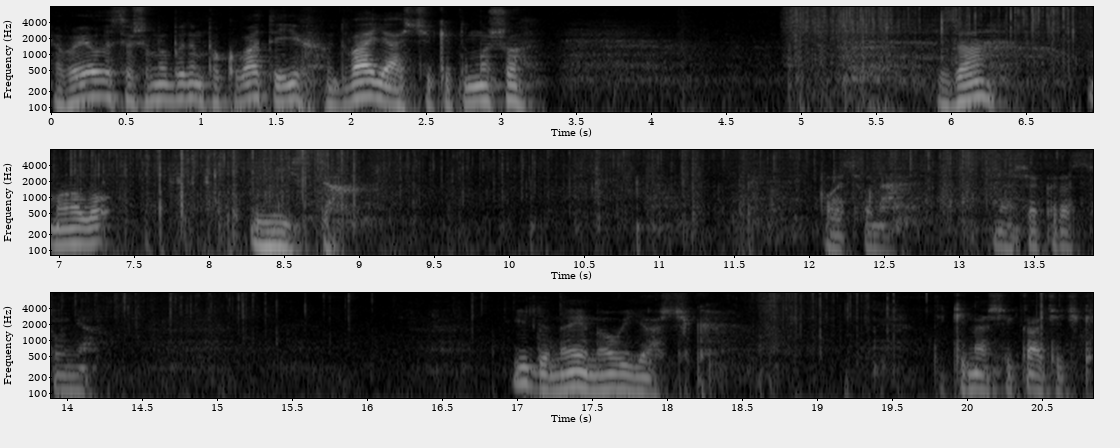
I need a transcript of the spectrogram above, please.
А виявилося, що ми будемо пакувати їх в два ящики, тому що за мало місця. Ось вона, наша красуня. І для неї новий ящик. Такі наші качечки.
